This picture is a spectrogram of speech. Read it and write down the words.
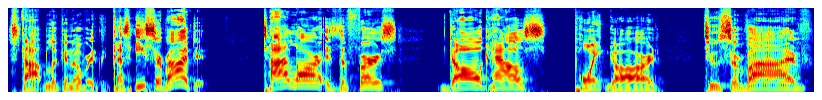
Stop looking over because he survived it. Ty-Laur is the first doghouse point guard to survive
